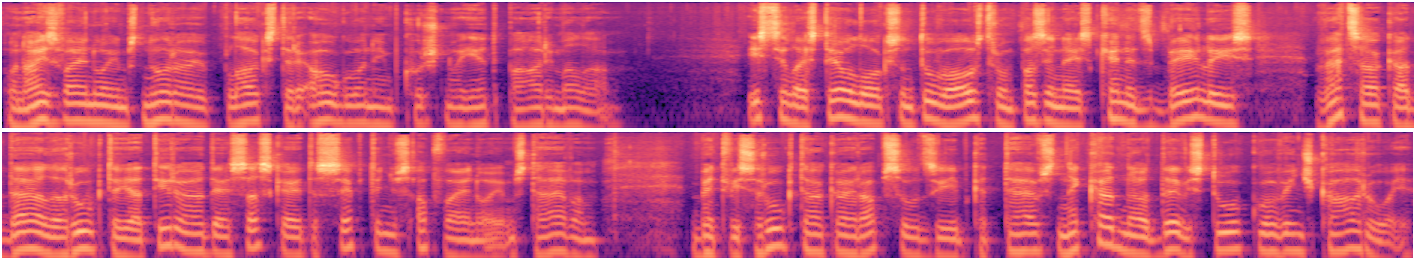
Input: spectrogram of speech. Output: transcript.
un aizvainojums norāja plāksteri augonim, kurš no iet pāri malām. Izcilais teologs un tuvo austrumu pazinējs Kenets Bēlijs vecākā dēla rūktajā tirādē saskaita septiņus apvainojumus tēvam, bet visrūgtākā ir apsūdzība, ka tēvs nekad nav devis to, ko viņš kāroja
